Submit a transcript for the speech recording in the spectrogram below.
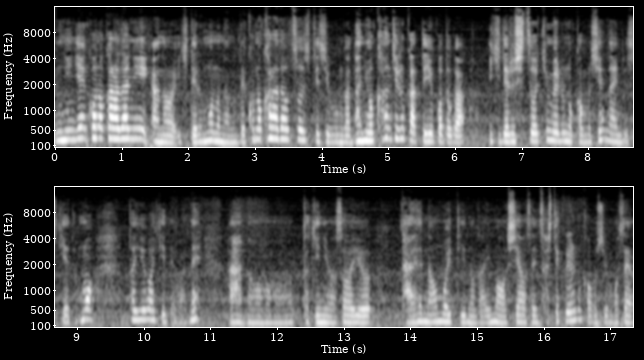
人間この体にあの生きてるものなのでこの体を通じて自分が何を感じるかっていうことが生きてる質を決めるのかもしれないんですけれどもというわけではねあの時にはそういう大変な思いっていうのが今を幸せにさせてくれるのかもしれません。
